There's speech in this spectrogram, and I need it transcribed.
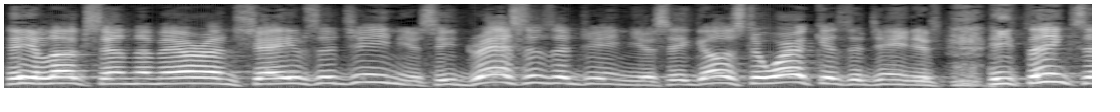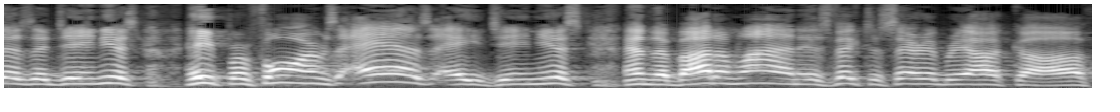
he looks in the mirror and shaves a genius. He dresses a genius. He goes to work as a genius. He thinks as a genius. He performs as a genius. And the bottom line is Victor Serebriakov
